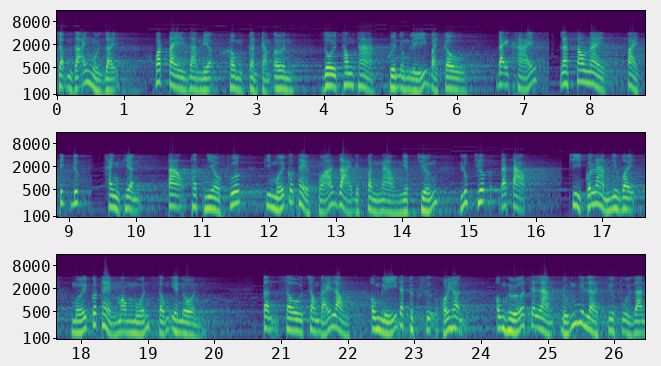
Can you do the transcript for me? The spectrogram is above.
chậm rãi ngồi dậy, khoát tay ra miệng không cần cảm ơn, rồi thong thả khuyên ông Lý vài câu. Đại khái là sau này phải tích đức, hành thiện, tạo thật nhiều phước thì mới có thể hóa giải được phần nào nghiệp chướng lúc trước đã tạo. Chỉ có làm như vậy mới có thể mong muốn sống yên ổn. Tận sâu trong đáy lòng, ông Lý đã thực sự hối hận. Ông hứa sẽ làm đúng như lời sư phụ dặn,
